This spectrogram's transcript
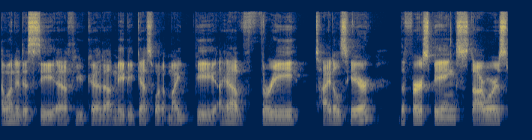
I wanted to see if you could uh, maybe guess what it might be. I have three titles here. The first being Star Wars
